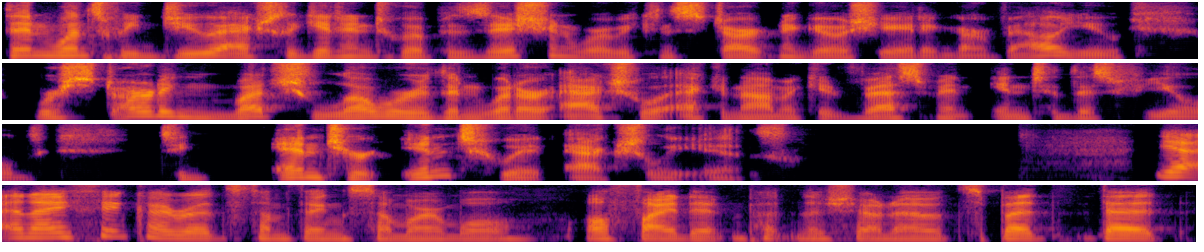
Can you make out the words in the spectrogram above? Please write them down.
then once we do actually get into a position where we can start negotiating our value, we're starting much lower than what our actual economic investment into this field to enter into it actually is. Yeah, and I think I read something somewhere. and We'll I'll find it and put in the show notes. But that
